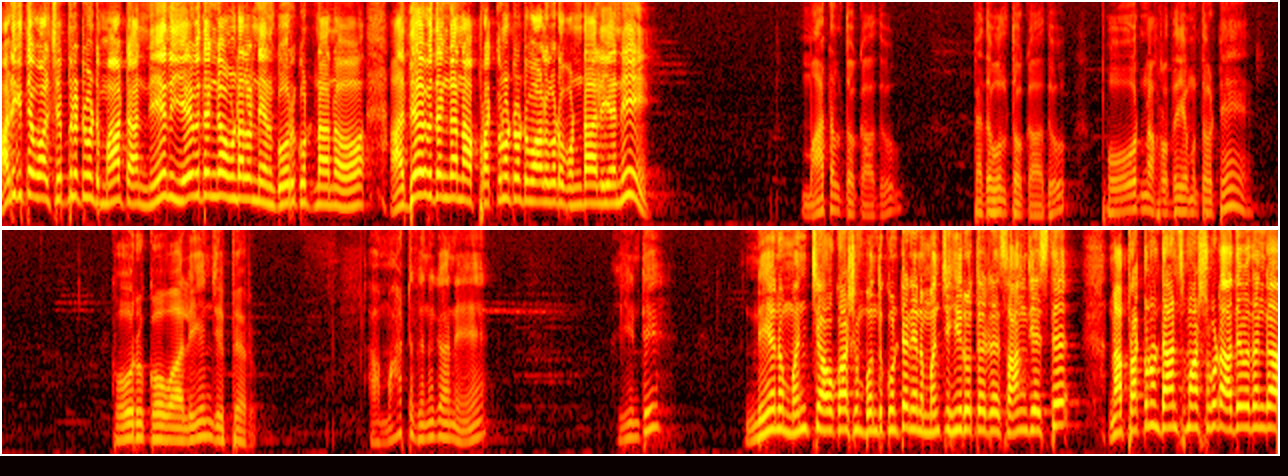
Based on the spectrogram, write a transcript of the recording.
అడిగితే వాళ్ళు చెప్పినటువంటి మాట నేను ఏ విధంగా ఉండాలని నేను కోరుకుంటున్నానో అదే విధంగా నా ప్రక్కనటువంటి వాళ్ళు కూడా ఉండాలి అని మాటలతో కాదు పెదవులతో కాదు పూర్ణ హృదయంతోటే కోరుకోవాలి అని చెప్పారు. ఆ మాట వినగానే ఏంటి? నేను మంచి అవకాశం పొందుకుంటే నేను మంచి హీరోతో సాంగ్ చేస్తే నా ప్రక్కన డాన్స్ మాస్టర్ కూడా అదేవిధంగా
